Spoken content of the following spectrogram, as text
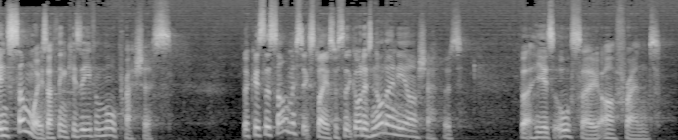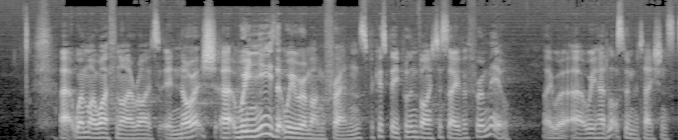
in some ways I think is even more precious. Because the psalmist explains to us that God is not only our shepherd, but he is also our friend. Uh, when my wife and I arrived in Norwich, uh, we knew that we were among friends because people invite us over for a meal. Were, uh, we had lots of invitations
